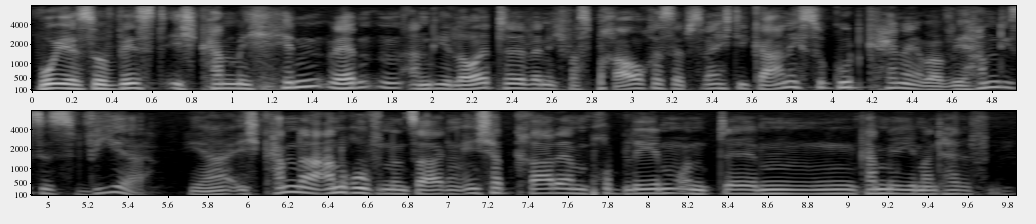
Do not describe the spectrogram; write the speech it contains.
Wo ihr so wisst, ich kann mich hinwenden an die Leute, wenn ich was brauche, selbst wenn ich die gar nicht so gut kenne, aber wir haben dieses Wir. Ja? Ich kann da anrufen und sagen, ich habe gerade ein Problem und ähm, kann mir jemand helfen.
